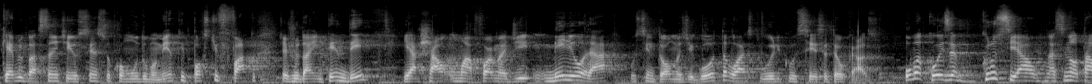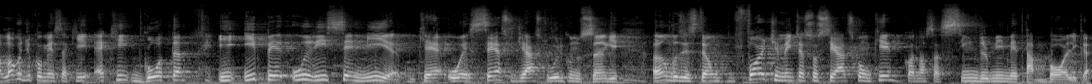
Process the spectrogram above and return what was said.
quebre bastante o senso comum do momento e possa de fato te ajudar a entender e achar uma forma de melhorar os sintomas de gota ou ácido úrico, se esse é o teu caso. Uma coisa crucial a se notar logo de começo aqui é que gota e hiperuricemia, que é o excesso de ácido úrico no sangue, Ambos estão fortemente associados com o que? Com a nossa síndrome metabólica,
